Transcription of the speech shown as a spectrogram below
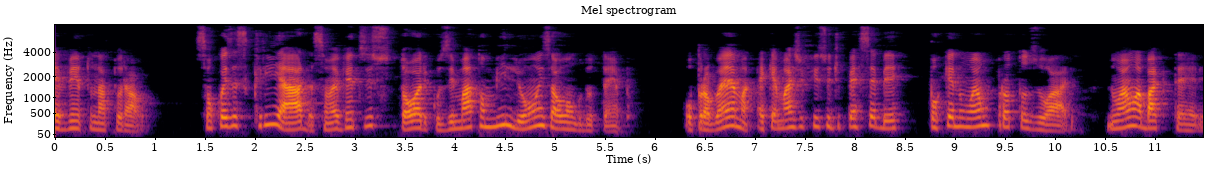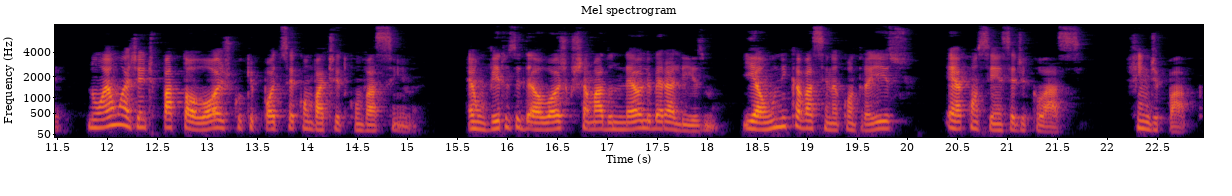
evento natural. São coisas criadas, são eventos históricos e matam milhões ao longo do tempo. O problema é que é mais difícil de perceber, porque não é um protozoário, não é uma bactéria, não é um agente patológico que pode ser combatido com vacina. É um vírus ideológico chamado neoliberalismo, e a única vacina contra isso é a consciência de classe. Fim de papo.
